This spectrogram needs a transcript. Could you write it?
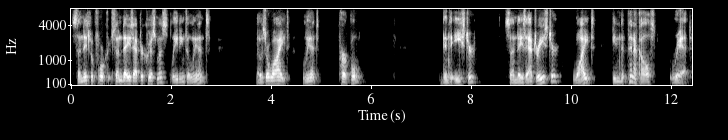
Sundays before Sundays after Christmas, leading to Lent. Those are white. Lent purple, then to Easter, Sundays after Easter, white, getting to Pentecost, red.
